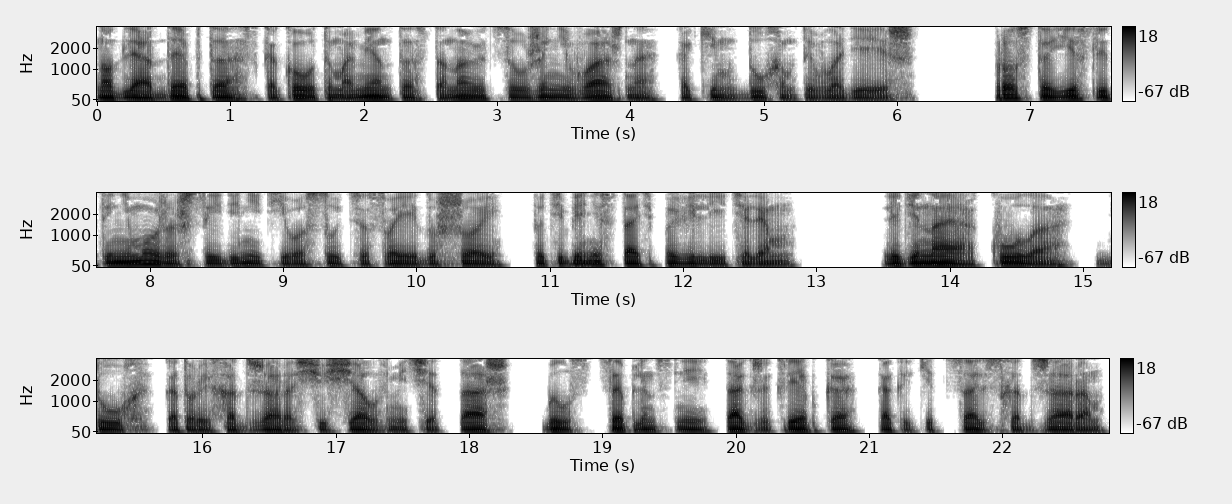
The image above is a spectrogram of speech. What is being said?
Но для адепта с какого-то момента становится уже неважно, каким духом ты владеешь. Просто если ты не можешь соединить его суть со своей душой, то тебе не стать повелителем. Ледяная акула, дух, который Хаджар ощущал в мече Таш, был сцеплен с ней так же крепко, как и Кицаль с Хаджаром,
